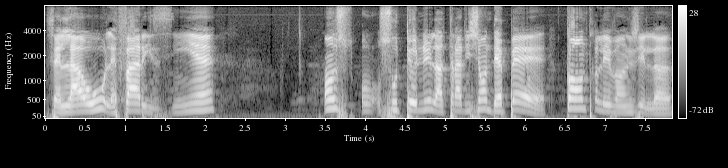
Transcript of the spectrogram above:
c'est là où les pharisiens ont soutenu la tradition des pères contre l'évangile.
